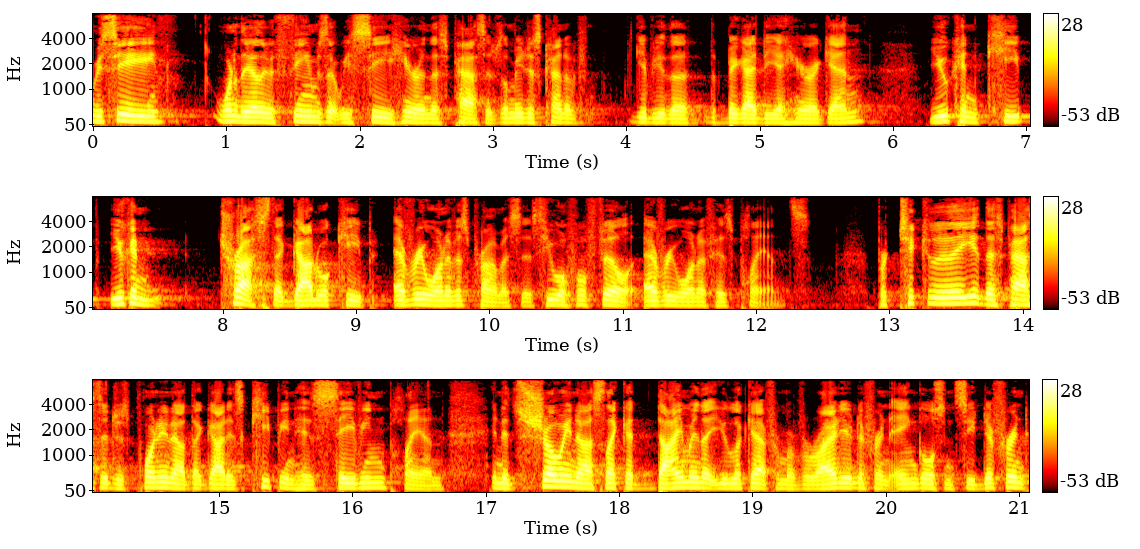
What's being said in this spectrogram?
We see one of the other themes that we see here in this passage. Let me just kind of give you the, the big idea here again. You can keep, you can trust that God will keep every one of his promises. He will fulfill every one of his plans. Particularly, this passage is pointing out that God is keeping his saving plan. And it's showing us, like a diamond that you look at from a variety of different angles and see different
